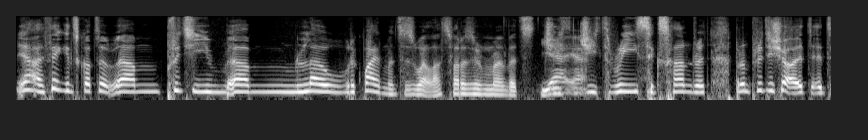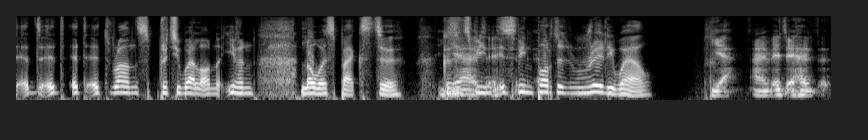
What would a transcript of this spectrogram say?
Yeah, I think it's got a um, pretty um, low requirements as well, as far as I remember. It's G- Yeah, yeah. G3 600, but I'm pretty sure it it, it, it, it it runs pretty well on even lower specs too, because Yeah, it's been it's- it's been ported really well. Yeah, and it, it had,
